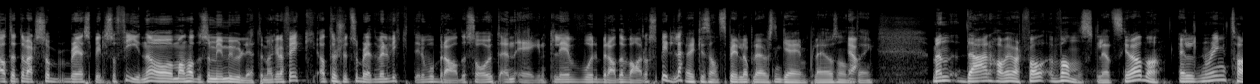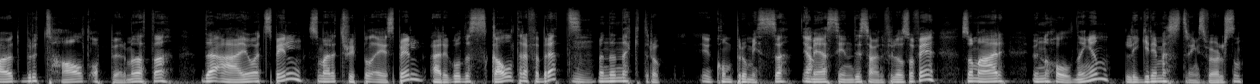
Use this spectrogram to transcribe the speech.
At etter hvert så ble spill så fine, og man hadde så mye muligheter med grafikk, at til slutt så ble det vel viktigere hvor bra det så ut, enn egentlig hvor bra det var å spille. Ikke sant, Spillopplevelsen, gameplay og sånne Ja. ting. Men der har vi i hvert fall vanskelighetsgrad. da. Elden Ring tar jo et brutalt oppgjør med dette. Det er jo et spill som er et Triple A-spill, ergo det skal treffe bredt, men det nekter å kompromisse Mm. Ja. med sin designfilosofi, som er underholdningen ligger i mestringsfølelsen.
